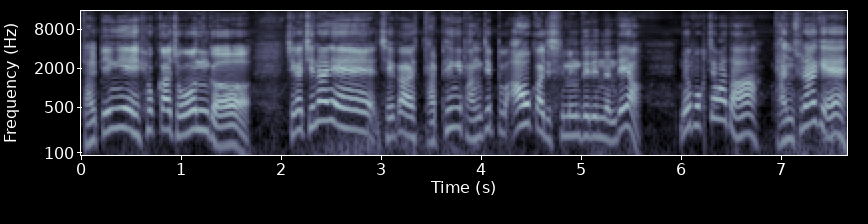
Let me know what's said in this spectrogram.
달팽이의 효과 좋은 거 제가 지난해 제가 달팽이 방지법 9가지 설명드렸는데요. 너무 복잡하다. 단순하게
